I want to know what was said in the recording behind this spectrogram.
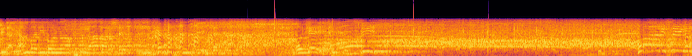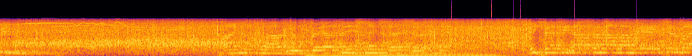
Wie lange haben wir die wohl noch? Laberschätzen. okay, tschüss. Wo waren wir stehen geblieben? Eines Tages werde ich mich rächen. Ich werde die Herzen aller Mädchen brechen.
